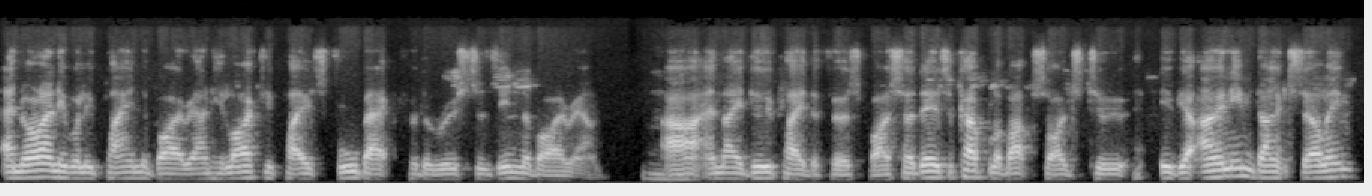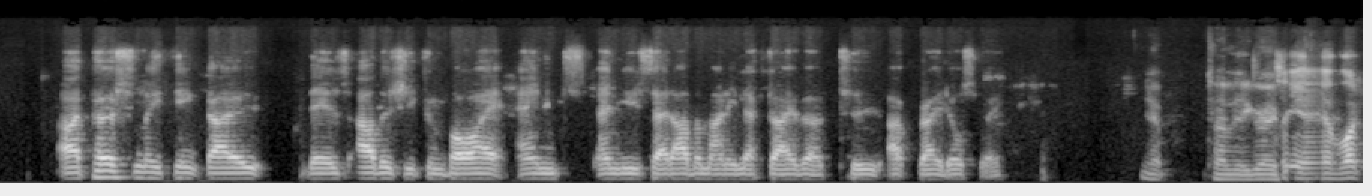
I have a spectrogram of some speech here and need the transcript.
And not only will he play in the bye round, he likely plays fullback for the Roosters in the bye round. Mm-hmm. Uh, and they do play the first bye. So there's a couple of upsides to If you own him, don't sell him. I personally think though there's others you can buy and and use that other money left over to upgrade elsewhere. Yep, totally agree. So yeah, like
